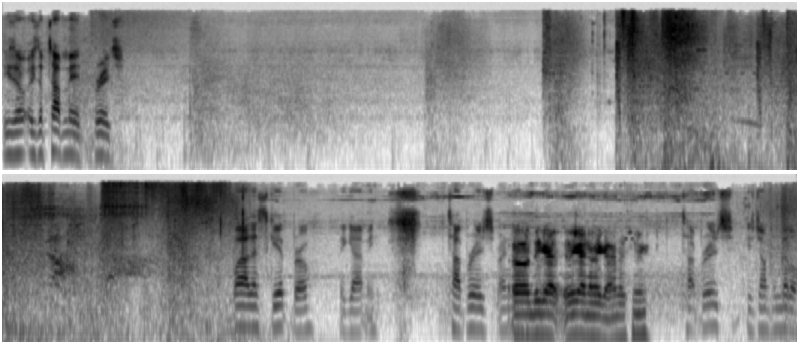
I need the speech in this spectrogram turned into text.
He's up top mid bridge. Wow, that skip, bro. They got me. Top bridge right oh, now. Oh, they got they got another guy on their team. Top bridge. He's jumping middle.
